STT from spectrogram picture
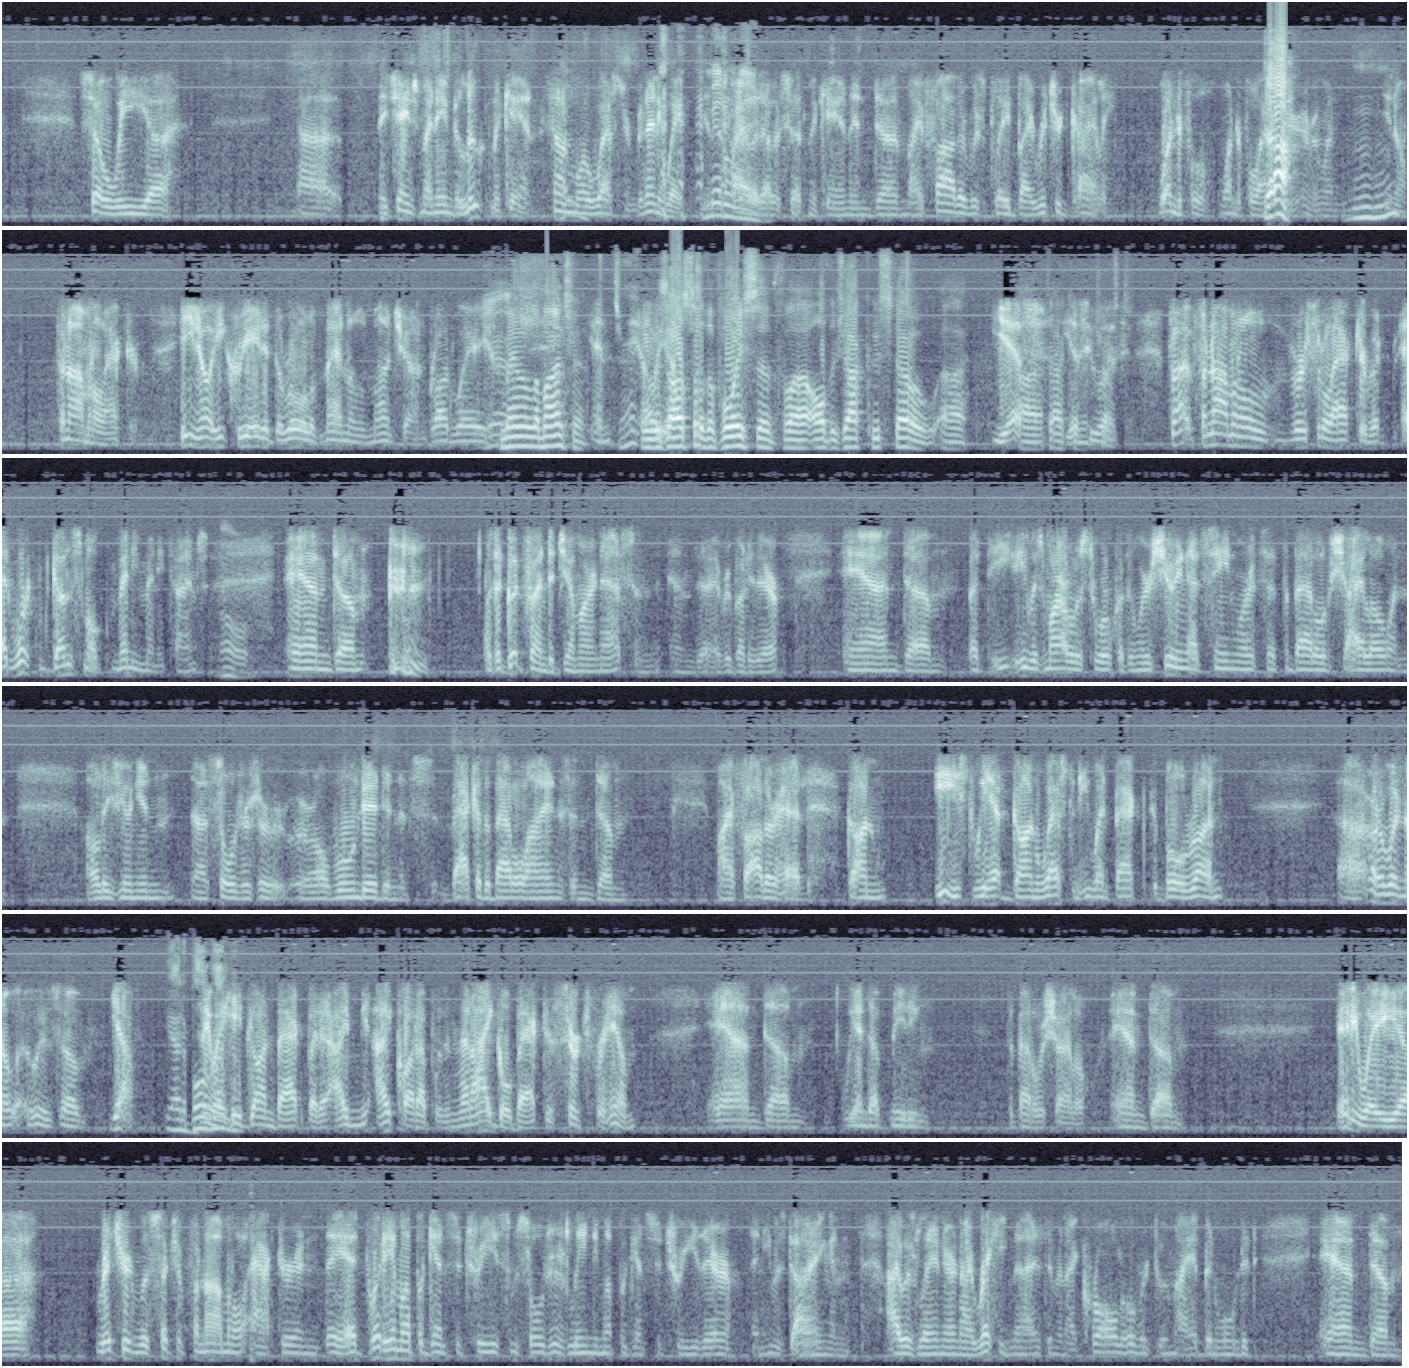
so we uh, uh, they changed my name to Luke Macahan. Sound more Western, but anyway, in the pilot. I was Seth Macahan, and uh, my father was played by Richard Kiley. Wonderful, wonderful Yeah. actor. Everyone, Mhm. you know, phenomenal actor. He, you know, he created the role of Man of La Mancha on Broadway. Yeah. Man La Mancha. And That's right. He oh, was yeah. also the voice of uh, all the Jacques Cousteau. Yes, uh, yes, he was. Ph- phenomenal, versatile actor, but had worked with Gunsmoke many, many times, Oh, and um, was a good friend to Jim Arness and and uh, everybody there. And um, but he he was marvelous to work with. And we were shooting that scene where it's at the Battle of Shiloh and. All these Union uh, soldiers are, are all wounded, and it's back of the battle lines. And um, my father had gone east. We had gone west, and he went back to Bull Run. Uh, or no, it was uh, yeah. Yeah, the bull anyway, run. he'd gone back, but I I caught up with him. Then I go back to search for him, and um, we end up meeting the Battle of Shiloh. And um, anyway, uh, Richard was such a phenomenal actor, and they had put him up against a tree. Some soldiers leaned him up against a tree there, and he was dying. And I was laying there, and I recognized him, and I crawled over to him. I had been wounded, and um,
